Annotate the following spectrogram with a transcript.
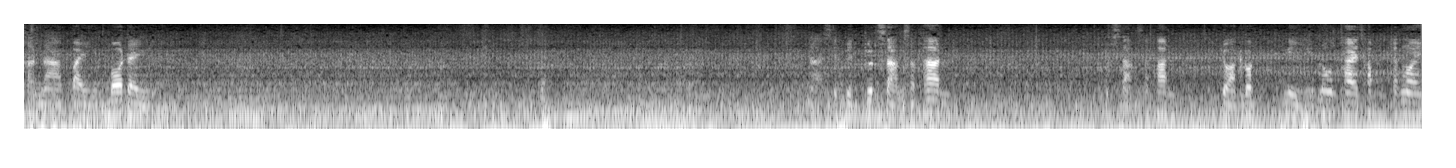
ขนาไปบ่ได้น่าสิเป็นจุดสามสะพานจุดสามสะพานจอดรถหนีลงทายทำจักหน่อย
